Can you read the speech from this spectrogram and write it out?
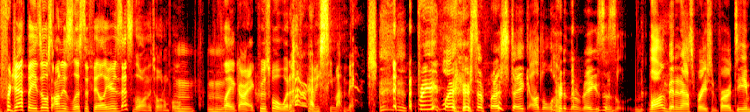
for Jeff Bezos on his list of failures, that's low on the totem pole. Mm-hmm, Like, all right, Crucible, whatever. Have you seen my marriage? Bringing players a fresh take on The Lord of the Rings has long been an aspiration for our team,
